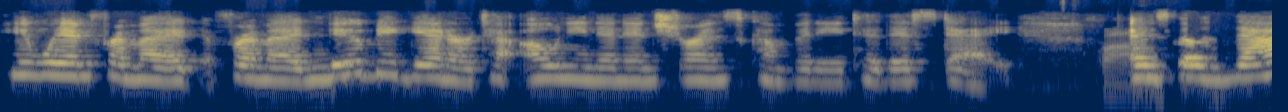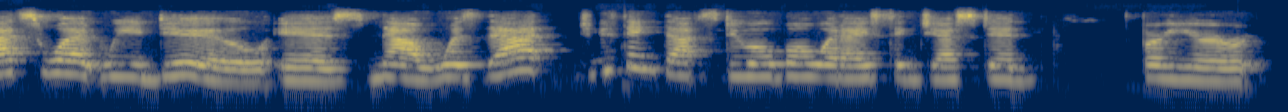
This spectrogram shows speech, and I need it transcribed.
He went from a from a new beginner to owning an insurance company to this day. Wow. And so that's what we do is now was that do you think that's doable what I suggested for your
